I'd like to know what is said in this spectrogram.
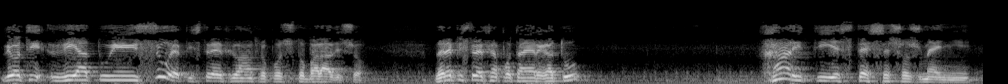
Διότι δια του Ιησού επιστρέφει ο άνθρωπος στον παράδεισο. Δεν επιστρέφει από τα έργα του. Χάριτοι εστές σωσμένοι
